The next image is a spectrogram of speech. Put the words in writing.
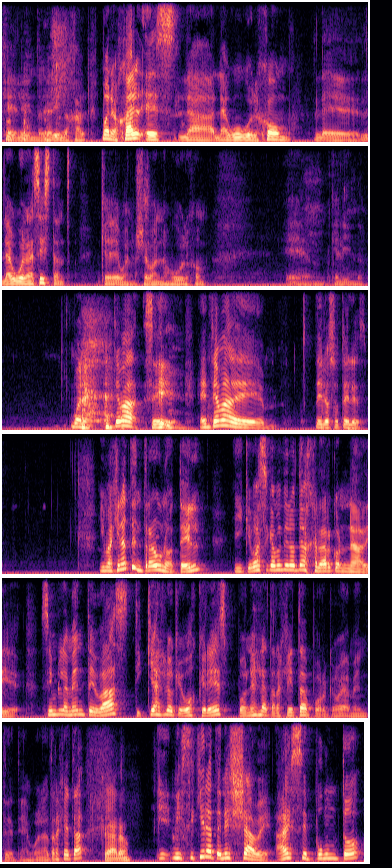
Qué lindo, qué lindo Hal. Bueno, Hal es la, la Google Home, la Google Assistant, que bueno, llevan los Google Home. Eh, qué lindo. Bueno, en tema, sí, en tema de, de los hoteles. Imagínate entrar a un hotel y que básicamente no te vas a jalar con nadie. Simplemente vas, tiqueas lo que vos querés, pones la tarjeta, porque obviamente tenés que poner la tarjeta. Claro. Y ni siquiera tenés llave a ese punto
